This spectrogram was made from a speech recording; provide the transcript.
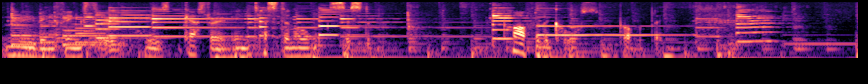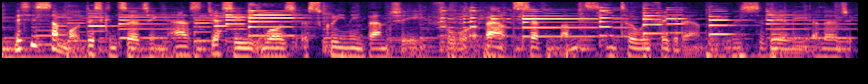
moving things through his gastrointestinal system. Par for the course, probably. This is somewhat disconcerting as Jesse was a screaming banshee for about seven months until we figured out he was severely allergic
